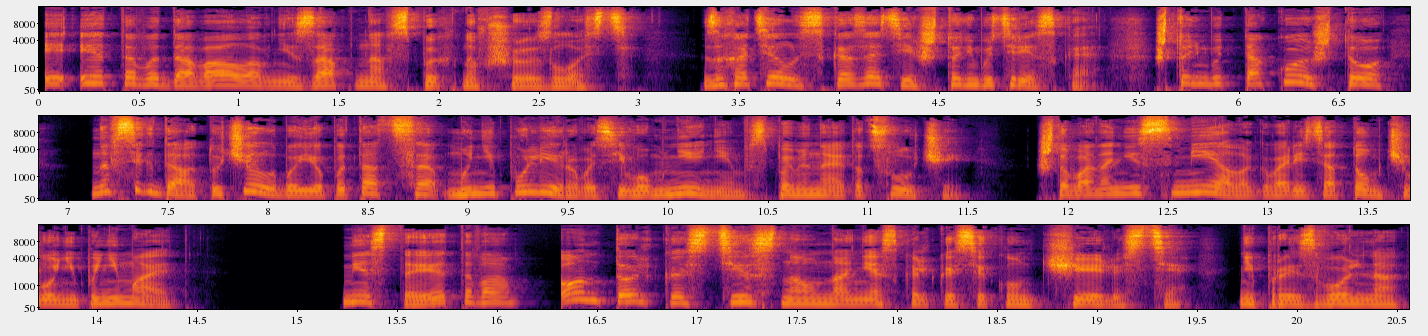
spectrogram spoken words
и это выдавало внезапно вспыхнувшую злость. Захотелось сказать ей что-нибудь резкое, что-нибудь такое, что навсегда отучило бы ее пытаться манипулировать его мнением, вспоминая этот случай, чтобы она не смела говорить о том, чего не понимает – Вместо этого он только стиснул на несколько секунд челюсти, непроизвольно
